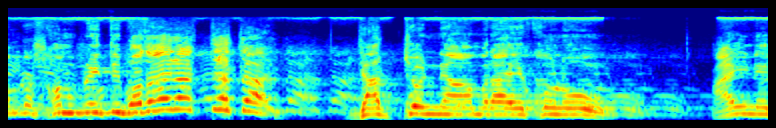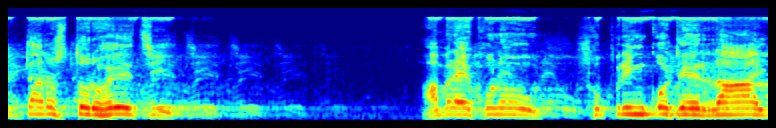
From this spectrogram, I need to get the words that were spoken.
আমরা সম্প্রীতি বজায় রাখতে চাই। যার জন্য আমরা এখনও আইনের দ্বারস্থ হয়েছি আমরা এখনও সুপ্রিম কোর্টের রায়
